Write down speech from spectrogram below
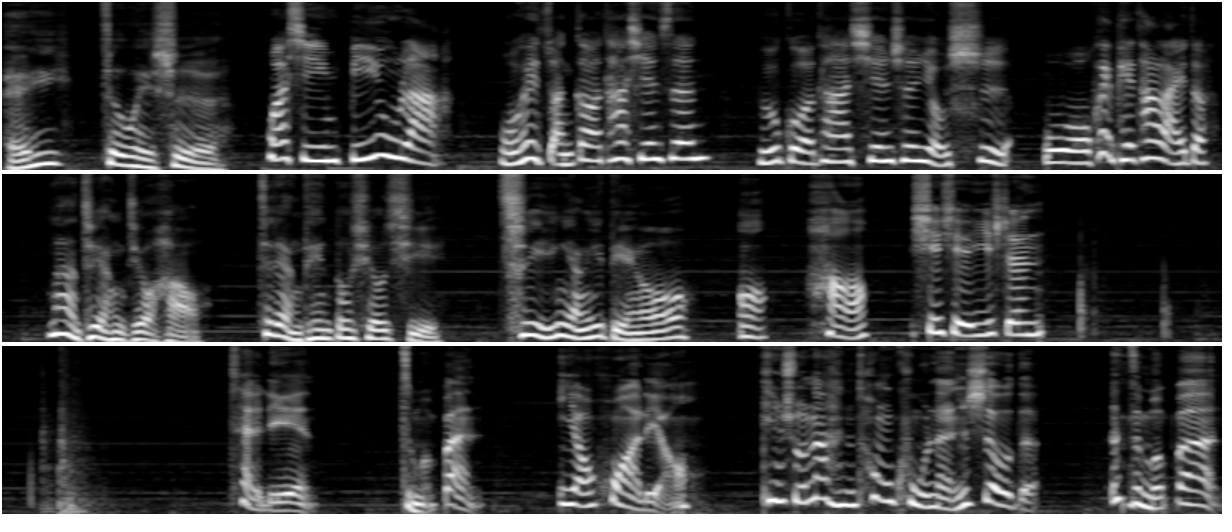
哎，这位是我是比武啦，我会转告他先生，如果他先生有事，我会陪他来的。那这样就好，这两天多休息，吃营养一点哦。哦，好，谢谢医生。彩莲，怎么办？要化疗，听说那很痛苦难受的，那怎么办？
